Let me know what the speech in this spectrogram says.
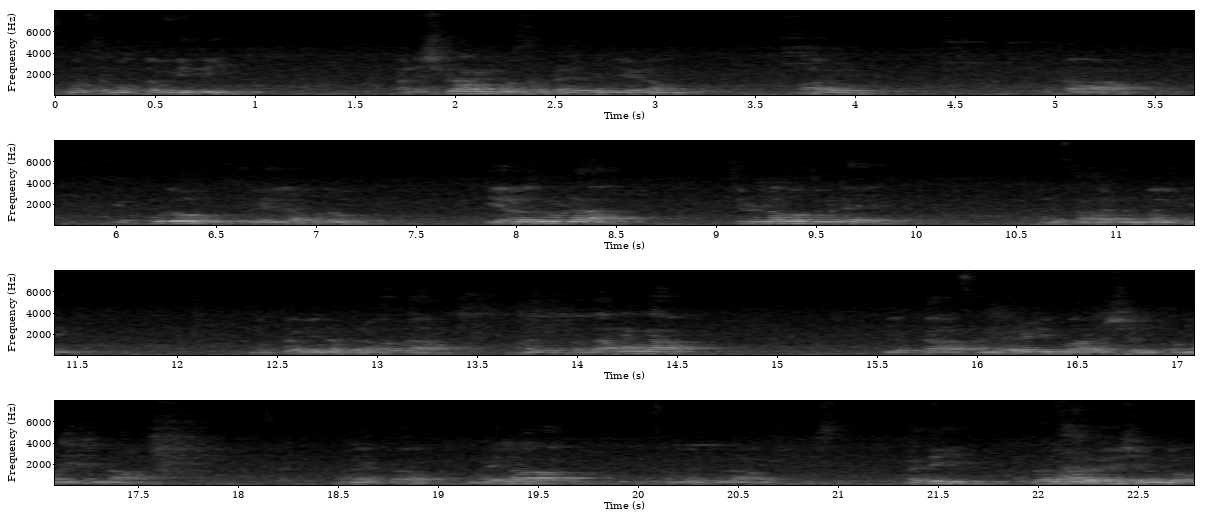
సమస్య మొత్తం విని పరిష్కారం కోసం ప్రయత్నం చేయడం వారు ఒక ఎప్పుడూ వెళ్ళినప్పుడు ఏ రోజు కూడా చిరునవ్వుతోటే మన స్వాగతం పలికి. మొత్తం విన్న తర్వాత మనకు ప్రధానంగా ఈ యొక్క సంగారెడ్డి భారష్యం సంబంధించిన మన యొక్క మహిళా సంబంధించిన గది అదనపు ప్రదేశంలో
